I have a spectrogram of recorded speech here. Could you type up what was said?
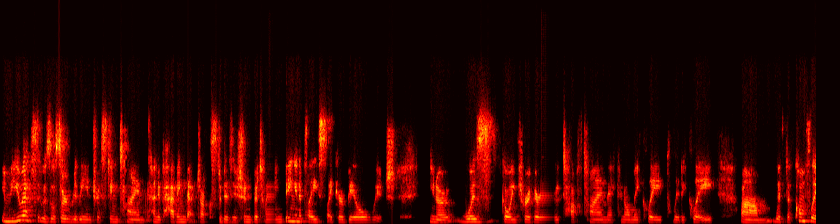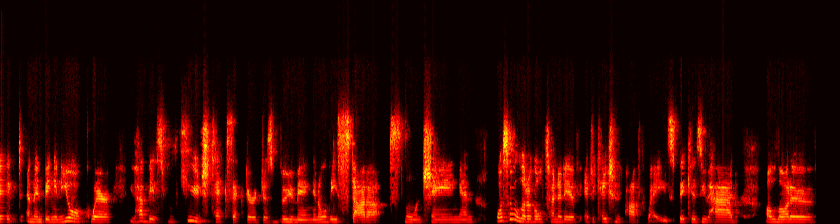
in the US, it was also a really interesting time, kind of having that juxtaposition between being in a place like Erbil, which you know, was going through a very tough time economically, politically, um, with the conflict, and then being in New York, where you have this huge tech sector just booming and all these startups launching, and also a lot of alternative education pathways because you had a lot of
